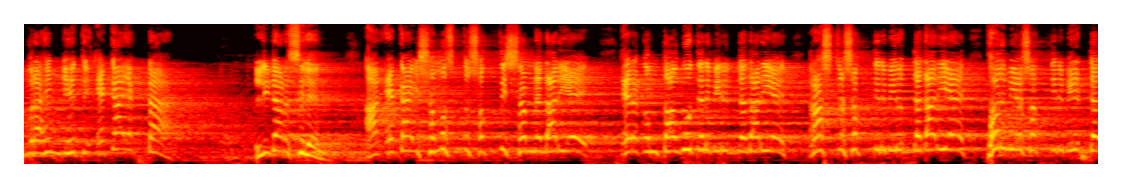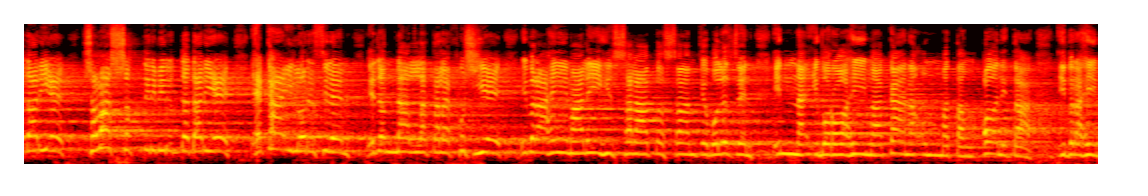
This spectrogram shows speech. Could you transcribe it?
ইব্রাহিম যেহেতু একা একটা লিডার ছিলেন আর একাই সমস্ত শক্তির সামনে দাঁড়িয়ে, এরকম তগুতের বিরুদ্ধে দাঁড়িয়ে রাষ্ট্র শক্তির বিরুদ্ধে দাঁড়িয়ে, ধর্মীয় শক্তির বিরুদ্ধে দাঁড়িয়ে সমাজ শক্তির বিরুদ্ধে দাঁড়িয়ে একাই লড়েছিলেন। এজন্য আল্লাহ তালা খুশি হয়ে ইব্রাহিম আলী সালাতামকে বলেছেন, ইন্না ইব্রাহিম কানা উম্মাতাং অনিতা ইব্রাহিম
